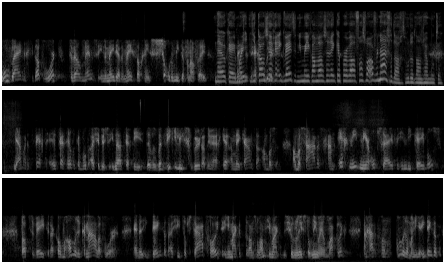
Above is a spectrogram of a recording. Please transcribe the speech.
hoe weinig je dat hoort, terwijl mensen in de media er meestal geen sodemieter vanaf weten. Nee, oké, maar is je kan moeilijk. zeggen, ik weet het niet, maar je kan wel zeggen, ik heb er wel vast wel over nagedacht hoe dat dan zou moeten. Ja, maar dat vergt, het vergt heel veel. Want als je dus inderdaad zegt, die, met Wikileaks gebeurt dat nu eigenlijk. Hè? Amerikaanse ambas- ambassades gaan echt niet meer opschrijven in die cables wat ze weten. Daar komen andere kanalen voor. En ik denk dat als je iets op straat gooit en je maakt het transparant, je maakt het de journalisten opnieuw heel makkelijk, dan gaat het gewoon op een andere manier. Ik denk dat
